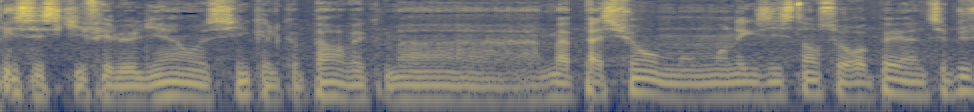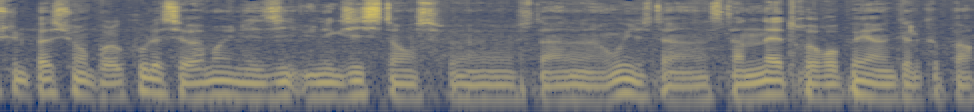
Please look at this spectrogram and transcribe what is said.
Et c'est ce qui fait le lien aussi quelque part avec ma, passion, mon, existence européenne. C'est plus qu'une passion pour le coup, là c'est vraiment une, exi- une existence. Euh, C'est oui, c'est un être européen quelque part.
